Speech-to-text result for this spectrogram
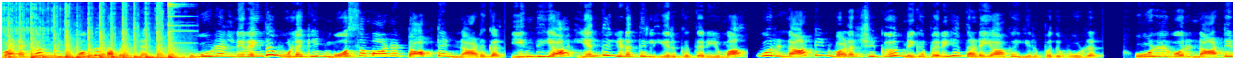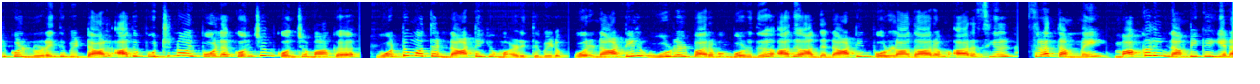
வணக்கம். இது உங்க தமிழ் ட்ரெண்ட்ஸ். ஊழல் நிறைந்த உலகின் மோசமான டாப் டென் நாடுகள். இந்தியா எந்த இடத்தில் இருக்கு தெரியுமா? ஒரு நாட்டின் வளர்ச்சிக்கு மிகப்பெரிய தடையாக இருப்பது ஊழல். ஊழல் ஒரு நாட்டிற்குள் நுழைந்துவிட்டால் அது புற்றுநோய் போல கொஞ்சம் கொஞ்சமாக ஒட்டுமொத்த நாட்டையும் அழித்துவிடும். ஒரு நாட்டில் ஊழல் பரவும் பொழுது அது அந்த நாட்டின் பொருளாதாரம் அரசியல் ஸ்திரத்தன்மை மக்களின் நம்பிக்கை என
